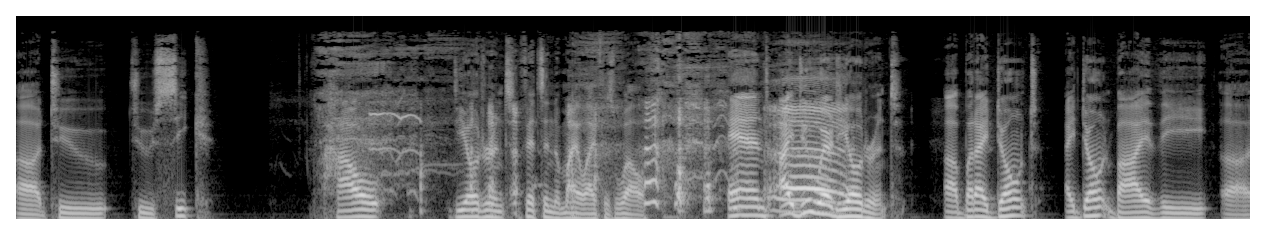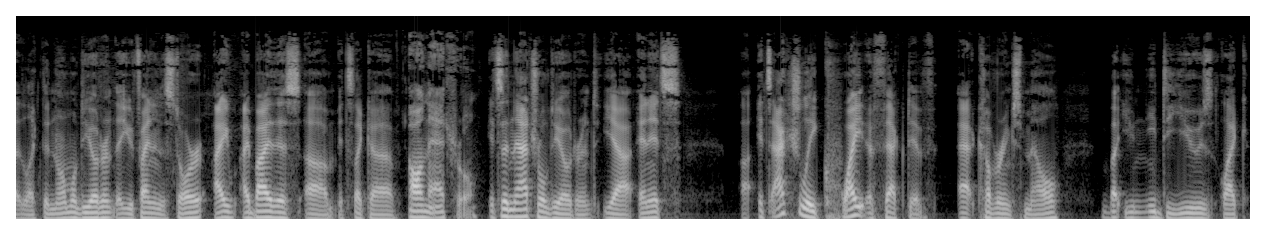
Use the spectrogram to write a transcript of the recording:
uh, to to seek how deodorant fits into my life as well. And I do wear deodorant, uh, but I don't. I don't buy the uh, like the normal deodorant that you'd find in the store. I, I buy this. Um, it's like a All natural. it's a natural deodorant, yeah, and it's uh, it's actually quite effective at covering smell, but you need to use like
